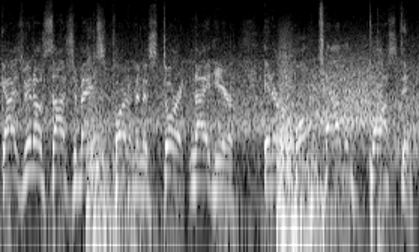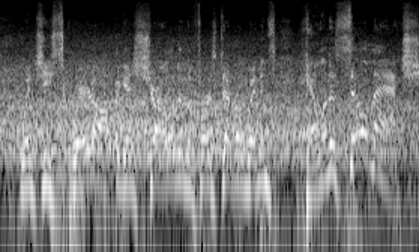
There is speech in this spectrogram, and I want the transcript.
Guys, we know Sasha Banks is part of an historic night here in her hometown of Boston when she squared off against Charlotte in the first ever women's Hell in a Cell match.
